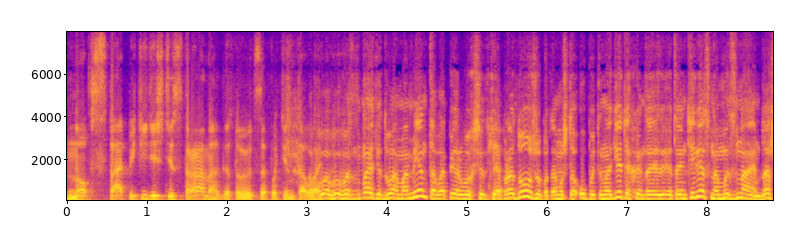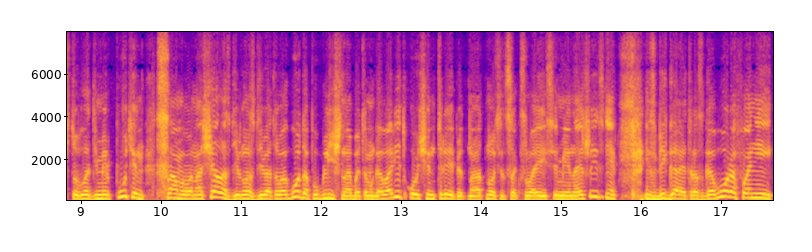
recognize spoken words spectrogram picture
но в 150 странах готовятся патентовать. Вы, вы, вы знаете, два момента. Во-первых, все-таки да. я продолжу, потому что опыты на детях это, это интересно. Мы знаем, да, что Владимир Путин с самого начала, с 99 -го года, публично об этом говорит, очень трепетно относится к своей семейной жизни, избегает разговоров о ней.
